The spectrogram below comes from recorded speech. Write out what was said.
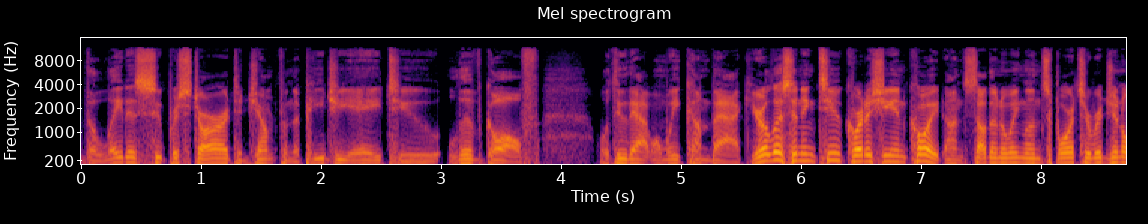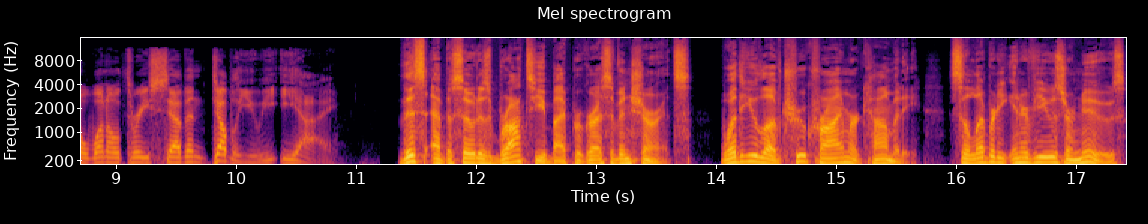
the latest superstar to jump from the PGA to LIV Golf. We'll do that when we come back. You're listening to Cordischi and Coit on Southern New England Sports Original 1037 WEEI. This episode is brought to you by Progressive Insurance. Whether you love true crime or comedy, celebrity interviews or news,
